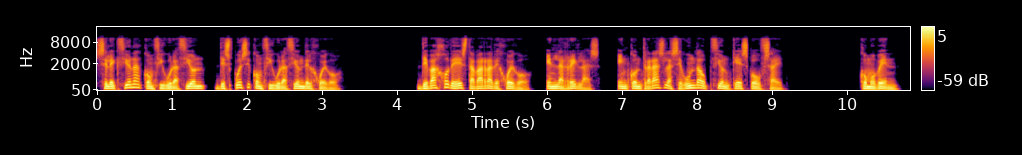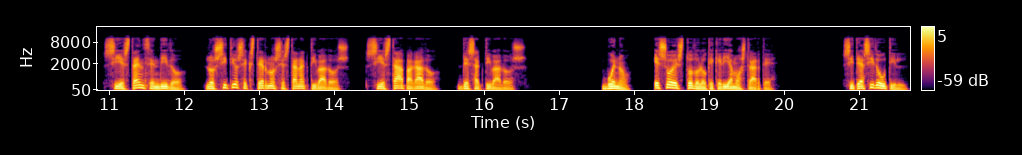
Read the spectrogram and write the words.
selecciona Configuración, después Configuración del juego. Debajo de esta barra de juego, en las reglas, encontrarás la segunda opción que es Go Offside. Como ven, si está encendido, los sitios externos están activados, si está apagado, desactivados. Bueno, eso es todo lo que quería mostrarte. Si te ha sido útil,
